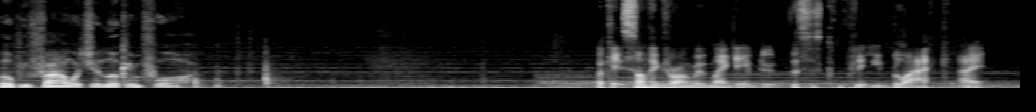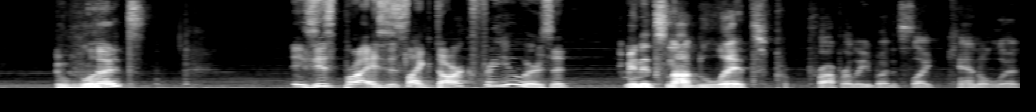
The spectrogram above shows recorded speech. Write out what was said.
Hope you found what you're looking for. Okay, something's wrong with my game, dude. This is completely black. I What? is this bri- is this like dark for you or is it? I mean, it's not lit pr- properly, but it's like candle lit.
